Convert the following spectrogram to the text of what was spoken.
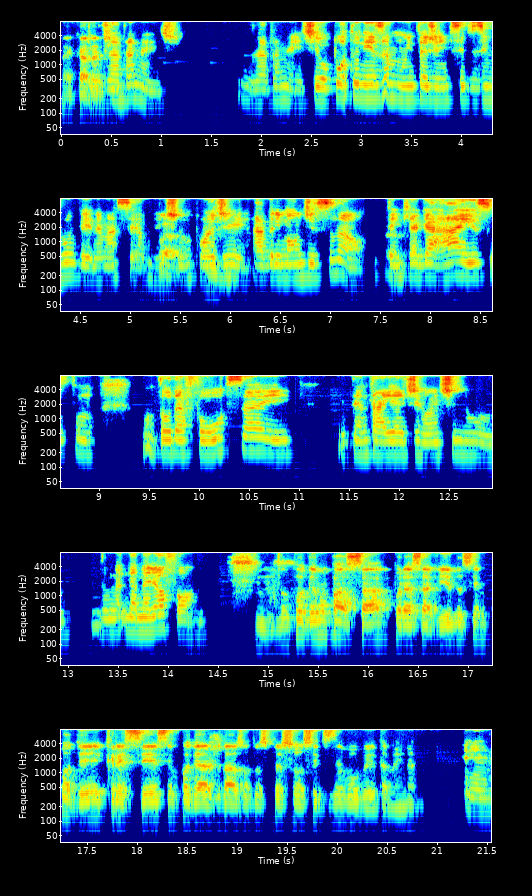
Né, cada Exatamente. Dia. Exatamente. E oportuniza muito a gente se desenvolver, né, Marcelo? A gente claro. não pode uhum. abrir mão disso, não. Tem é. que agarrar isso com, com toda a força e, e tentar ir adiante no, do, da melhor forma. Hum, não podemos passar por essa vida sem poder crescer, sem poder ajudar as outras pessoas a se desenvolver também, né? É,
